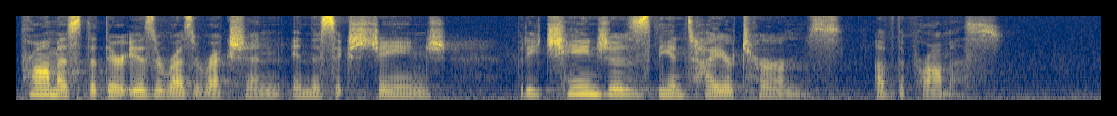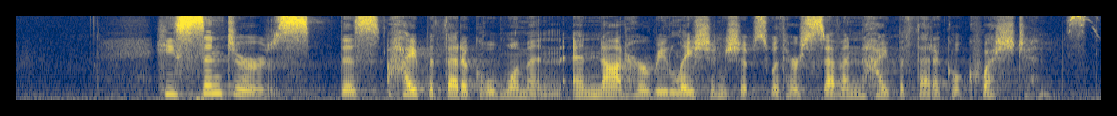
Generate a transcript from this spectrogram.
promise that there is a resurrection in this exchange, but he changes the entire terms of the promise. He centers this hypothetical woman and not her relationships with her seven hypothetical questions.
